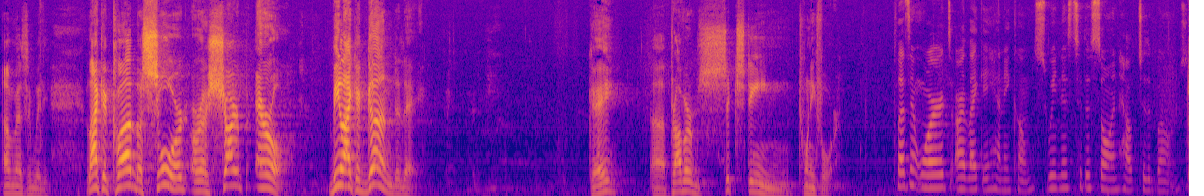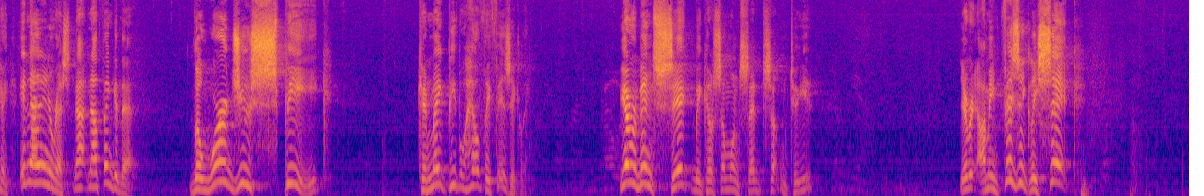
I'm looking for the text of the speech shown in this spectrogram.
I'm messing with you. Like a club, a sword, or a sharp arrow. Be like a gun today. Okay? Uh, Proverbs 16 24. Pleasant words are like a honeycomb, sweetness to the soul and health to the bones. Okay, isn't that interesting? Now, now think of that. The words you speak can make people healthy physically. You ever been sick because someone said something to you? You ever, I mean, physically sick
